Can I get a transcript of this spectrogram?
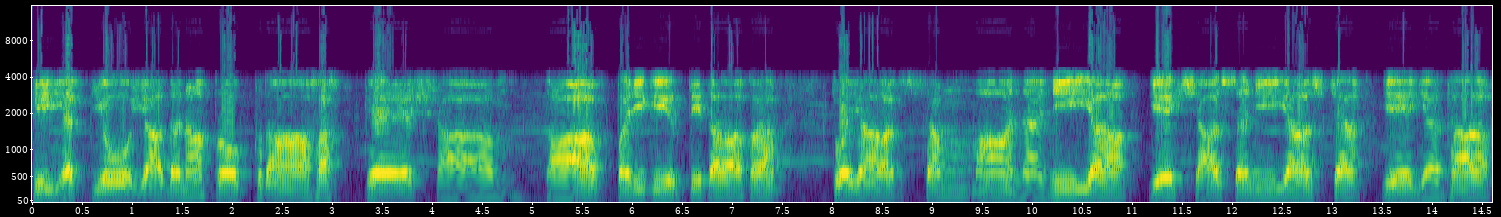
कियत्यो यादना प्रोक्ताः केषां ताः परिकीर्तिताः। त्वया सम्माननीया ये शासनीयाश्च ये यथा।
